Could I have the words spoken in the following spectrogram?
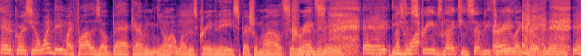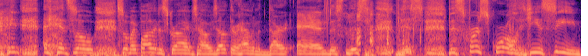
and of course you know one day my father's out back having you know one of his Craven A special mild cigarettes. Craven A. And nothing wa- screams 1973 right? like Craven A. Right? and so so my father describes how he's out there having a dart and this this this this first squirrel that he has seen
